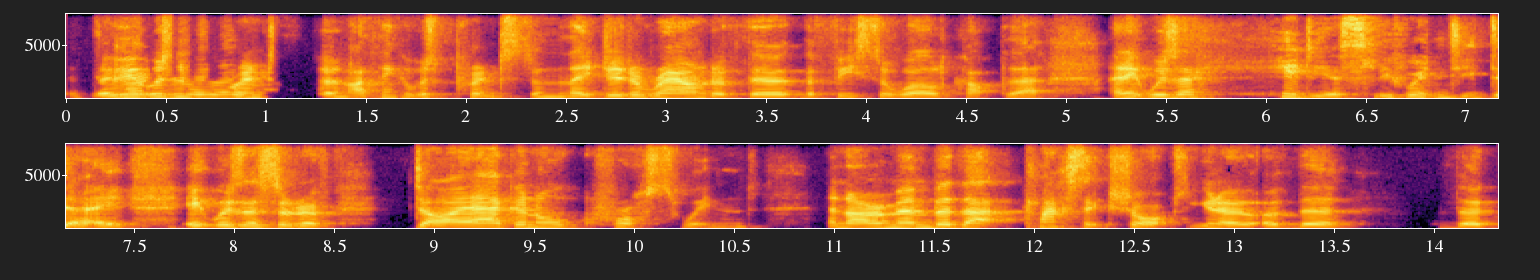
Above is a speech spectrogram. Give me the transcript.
It's Maybe it was in Lake. Princeton. I think it was Princeton. They did a round of the the FISA World Cup there, and it was a hideously windy day. It was a sort of diagonal crosswind, and I remember that classic shot, you know, of the the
